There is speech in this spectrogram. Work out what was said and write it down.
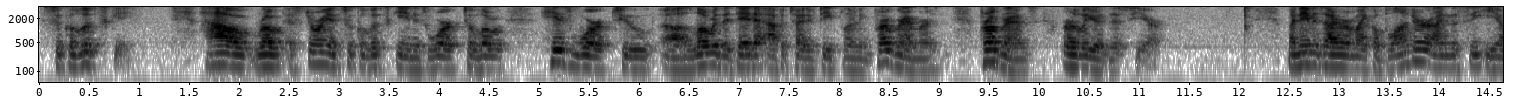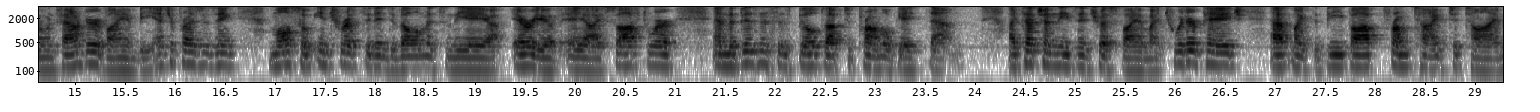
Sucholutsky. Hao wrote historian Sucholutsky in his work to lower his work to uh, lower the data appetite of deep learning programmers programs earlier this year. My name is Ira Michael Blonder. I'm the CEO and founder of IMB Enterprises Inc. I'm also interested in developments in the AI, area of AI software and the businesses built up to promulgate them. I touch on these interests via my Twitter page, at Mike the Bebop, from time to time.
